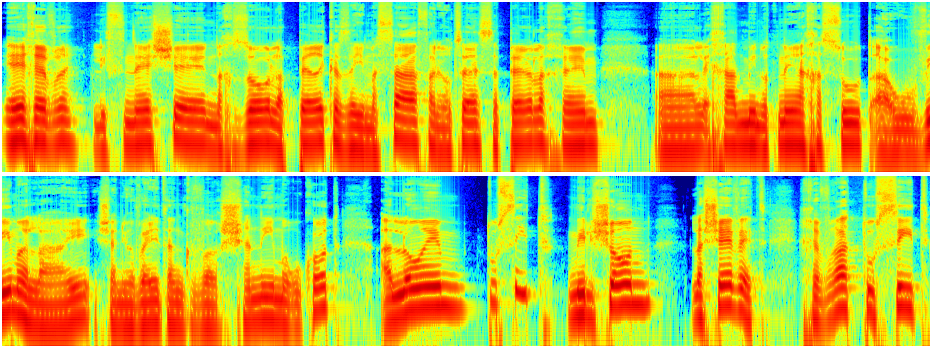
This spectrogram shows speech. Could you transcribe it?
היי חבר'ה, לפני שנחזור לפרק הזה עם אסף, אני רוצה לספר לכם על אחד מנותני החסות האהובים עליי, שאני עובד איתם כבר שנים ארוכות, הלא הם טוסית, מלשון לשבת. חברת טוסית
